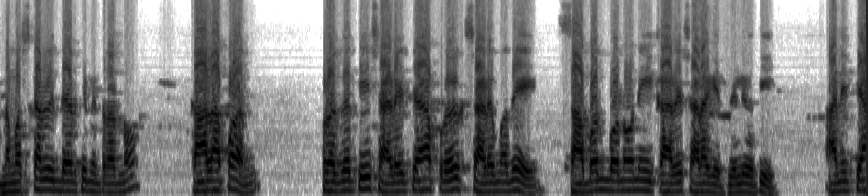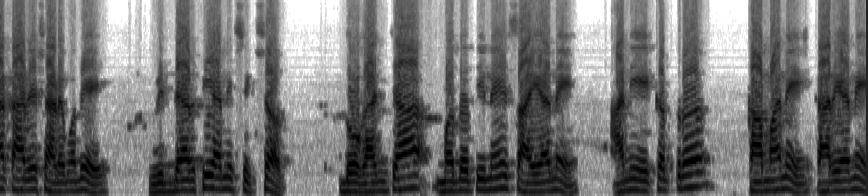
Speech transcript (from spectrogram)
नमस्कार विद्यार्थी मित्रांनो. काल आपण प्रगती शाळेच्या प्रयोगशाळेमध्ये साबण बनवणे ही कार्यशाळा घेतलेली होती. आणि त्या कार्यशाळेमध्ये विद्यार्थी आणि शिक्षक दोघांच्या मदतीने साह्याने आणि एकत्र कामाने कार्याने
